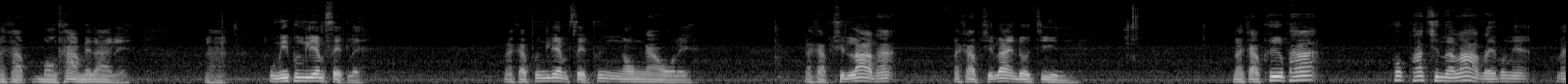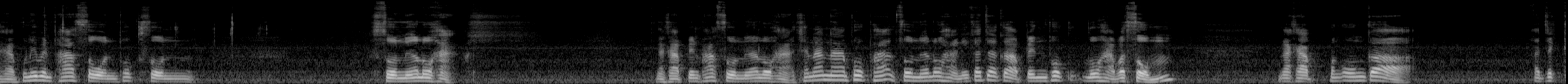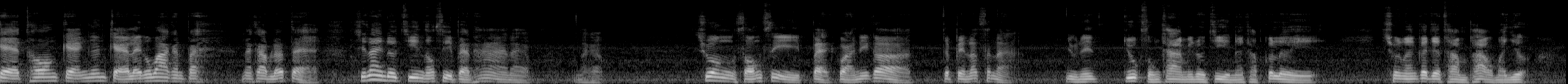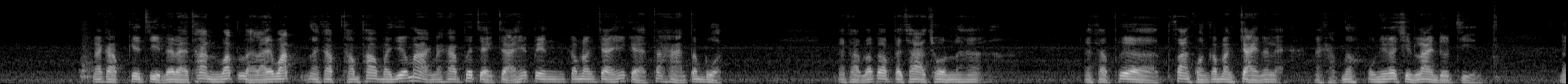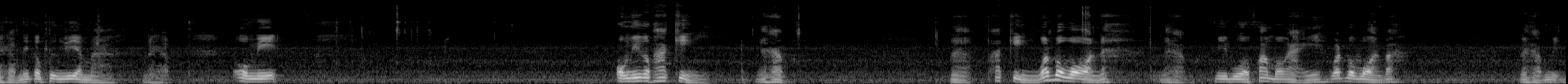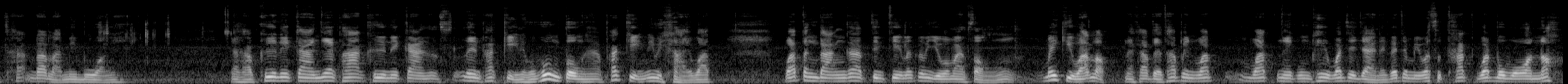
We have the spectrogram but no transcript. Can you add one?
นะครับ มองข้ามไม่ได้เลยนะฮะพรุ่งนี้เพิ่งเลี่ยมเสร็จเลยนะครับเพิ่งเลี่ยมเสร็จเพิ่งเงาเงาเลยนะครับ ชินลาดฮะนะครับ ชินลาดอินโดจีนนะครับ คือพระพวกพระชินราชอะไรพวกเนี้ยนะครับพวกนี้เป็นพระโซนพวกโซนโซนเนื้อโลหะ นะครับเป็นพระโซนเนื้อโลหะ ฉะนั้นนะพวกพระโซนเนื้อโลหะนี้ก็จะก็เป็นพวกโลหะผสมนะครับบางองค์ก็อาจจะแก่ทองแก่เงินแก่อะไรก็ว่ากันไปนะครับ แล้วแต่ชิล่าอินโดจีน2485นะครับนะครับ ช่วง248กว่านี่ก็จะเป็นลักษณะอยู่ในยุคสงครามอินโดจีนนะครับ ก็เลยช่วงนั้นก็จะทำผ้าออกมาเยอะ นะครับเกจิหลาย ๆ ท่านวัดหลาย ๆ วัดนะครับทำผ้าออกมาเยอะมากนะครับ เพื่อแจกจ่ายให้เป็นกำลังใจให้แก่ทหารตำรวจนะครับ แล้วก็ประชาชนนะฮะนะครับ เพื่อสร้างขวัญกำลังใจนั่นแหละนะครับเนาะตรงนี้ก็ชินไล่อินโดจีนนะครับ นี่ก็เพิ่งเลี่ยมมานะครับ องค์นี้ องค์นี้ก็ผ้ากิ่งนะครับนะผ้ากิ่งวัดบวรนะนะครับ มีบัวคว้ามบัวหงอย่างงี้ วัดบวรปะ นะครับมีถ้าด้านหลังมีบัวอย่างนะครับ คือในการแยกผ้าคือในการเล่นผ้ากิ่งเนี่ยผมพูดตรงๆนะผ้ากิ่งนี่มีหลายวัด วัดดังๆ ก็จริง ๆ แล้วก็มีอยู่ประมาณสองไม่กี่วัดหรอกนะครับ แต่ถ้าเป็นวัดวัดในกรุงเทพวัดใหญ่ๆเนี่ยก็จะมีวัดสุทัศน์วัดบวรเนาะ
